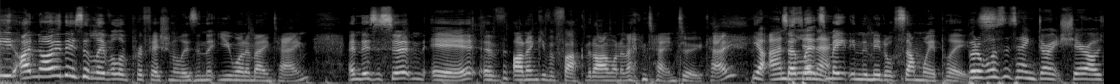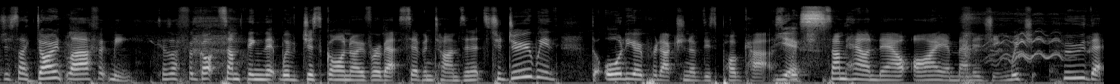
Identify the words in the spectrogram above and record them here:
you. I know there's a level of professionalism that you want to maintain, and there's a certain air of I don't give a fuck that I want to maintain too. Okay. Yeah, I So let's that. meet in the middle somewhere, please. But I wasn't saying don't share. I was just like, don't laugh at me because I forgot something that we've just gone over about seven times, and it's to do with the audio production of this podcast. Yes. Which somehow now I am managing. Which who the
